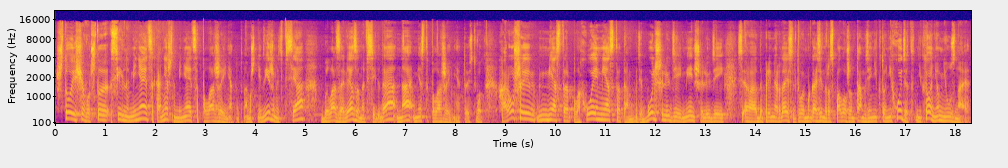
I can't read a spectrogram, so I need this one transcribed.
Что еще, вот что сильно меняется? Конечно, меняется положение, потому что недвижимость вся была завязана всегда на местоположение. То есть вот хорошее место, плохое место, там, где больше людей, меньше людей. А, например, да, если твой магазин расположен там, где никто не ходит, никто о нем не узнает.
